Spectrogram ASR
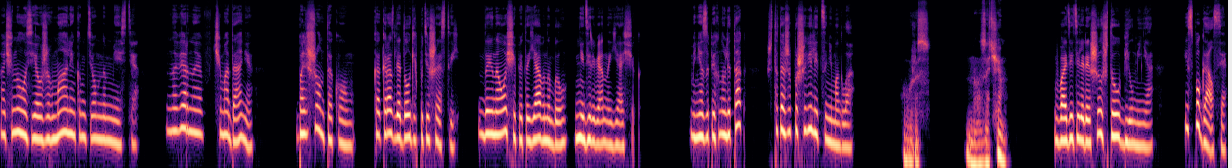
Очнулась я уже в маленьком темном месте. Наверное, в чемодане. Большом таком, как раз для долгих путешествий. Да и на ощупь это явно был не деревянный ящик. Меня запихнули так, что даже пошевелиться не могла. Ужас. Но зачем? Водитель решил, что убил меня. Испугался.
